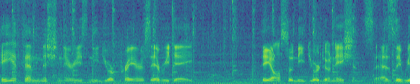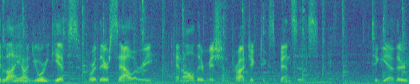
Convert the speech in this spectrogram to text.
AFM missionaries need your prayers every day. They also need your donations as they rely on your gifts for their salary and all their mission project expenses. Together,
